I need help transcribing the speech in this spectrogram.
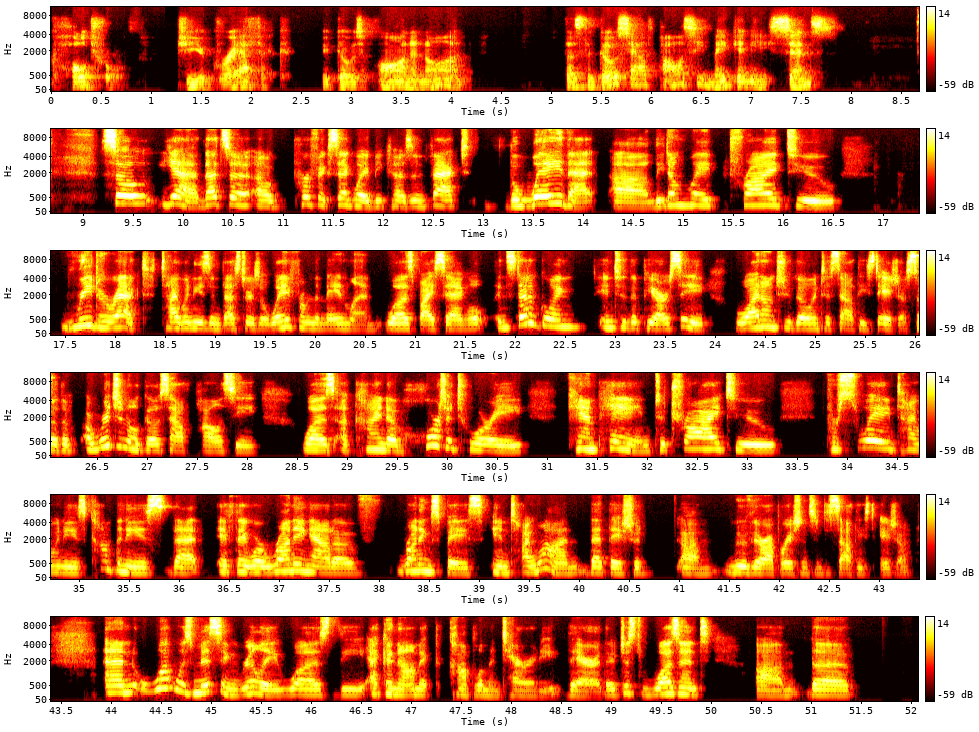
cultural, geographic. It goes on and on. Does the Go South policy make any sense? So, yeah, that's a, a perfect segue because, in fact, the way that uh, Li Denghui tried to redirect Taiwanese investors away from the mainland was by saying, well, instead of going into the PRC, why don't you go into Southeast Asia? So the original Go South policy was a kind of hortatory campaign to try to persuade Taiwanese companies that if they were running out of running space in Taiwan, that they should um, move their operations into Southeast Asia. And what was missing really was the economic complementarity there. There just wasn't um, the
